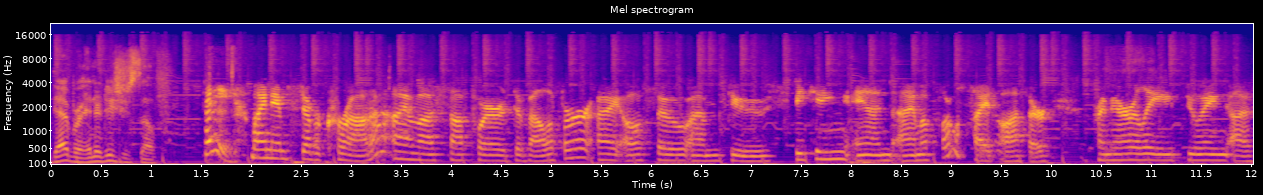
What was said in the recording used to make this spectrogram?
Deborah, introduce yourself. Hey, my name's Deborah Kurata. I'm a software developer. I also um, do speaking and I'm a Pluralsight author, primarily doing uh,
